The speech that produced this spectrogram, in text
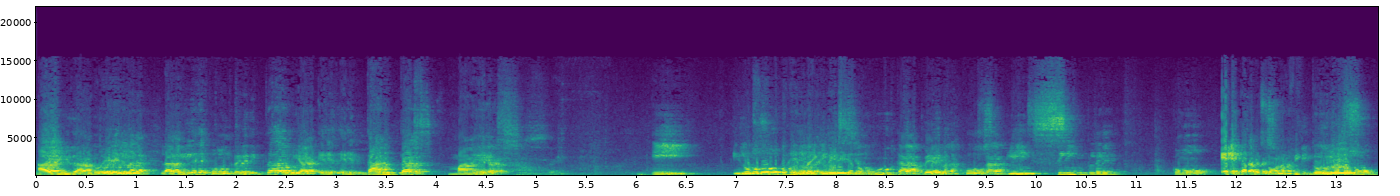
ayudando. La, la, vida es contradictoria en, en tantas maneras. Y, y nosotros en la iglesia nos gusta ver las cosas bien simples como esta persona es victorioso,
